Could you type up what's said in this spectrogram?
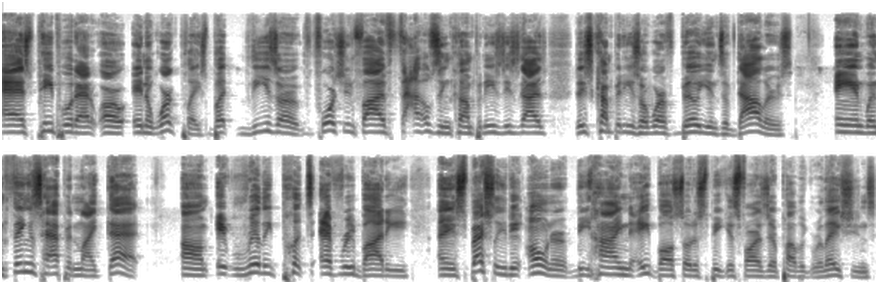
as people that are in a workplace. But these are Fortune 5000 companies. These guys these companies are worth billions of dollars. And when things happen like that, um, it really puts everybody and especially the owner behind the eight ball, so to speak, as far as their public relations.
